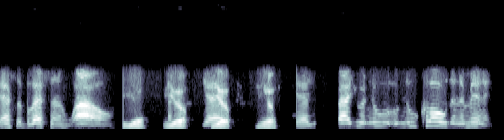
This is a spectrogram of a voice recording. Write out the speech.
That's a blessing. Wow. Yep, yep, Yeah. yep, yep. Yeah, you buy you a new new clothes in a minute.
